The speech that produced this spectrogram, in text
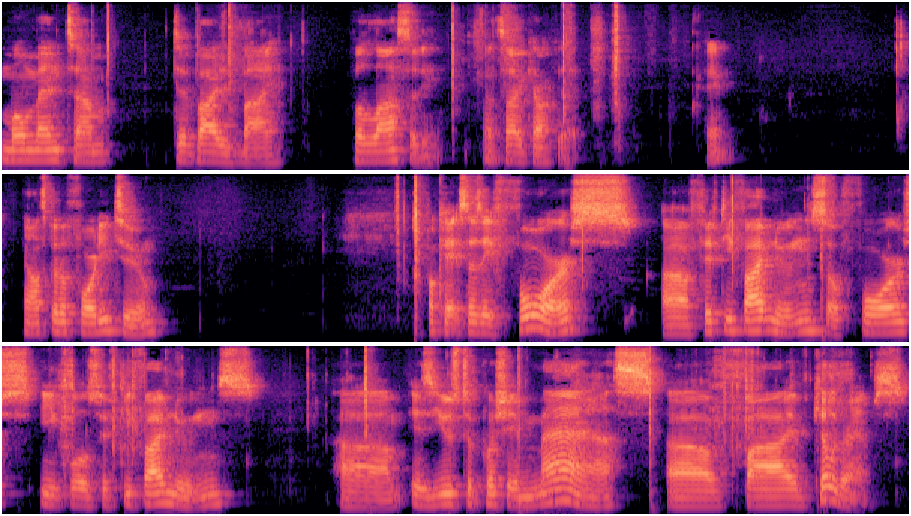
Momentum divided by velocity. That's how I calculate. Okay. Now let's go to 42. Okay, it says a force of 55 newtons, so force equals 55 newtons, um, is used to push a mass of 5 kilograms.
